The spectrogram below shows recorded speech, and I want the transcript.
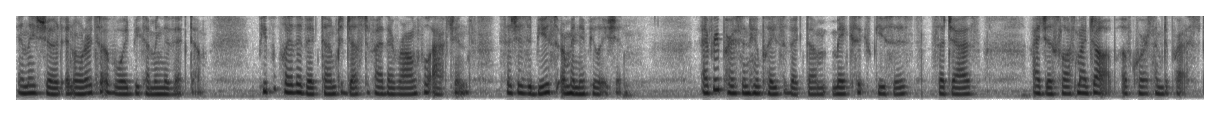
and they should in order to avoid becoming the victim. People play the victim to justify their wrongful actions, such as abuse or manipulation. Every person who plays the victim makes excuses such as, I just lost my job, of course I'm depressed,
